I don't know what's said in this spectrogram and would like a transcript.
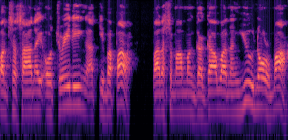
pagsasanay o trading at iba pa para sa mga manggagawa ng new norma.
